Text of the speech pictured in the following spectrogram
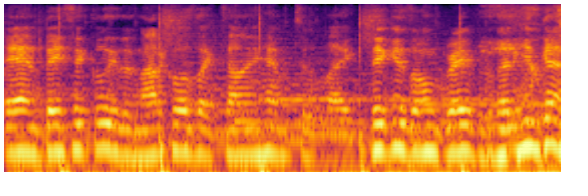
And basically the narco is like telling him to like dig his own grave because then he's gonna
